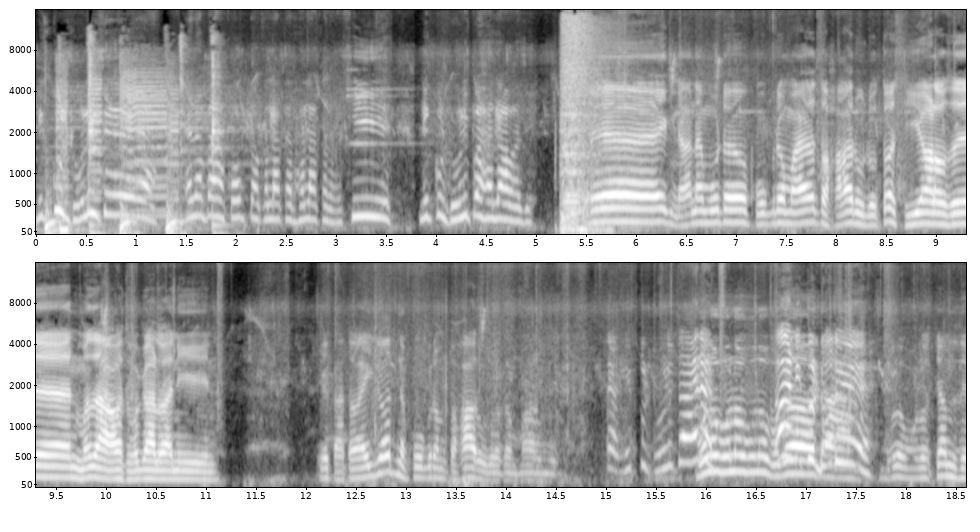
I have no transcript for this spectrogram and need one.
નિકુલ ઢોલી છે. એના પાસે કોક તો કલાકાર કલાકાર હસી. નિકુલ ઢોલી પાસે આવે છે. અરે નાના મોટો પ્રોગ્રામ આવ્યો તો સારું તો શિયાળો છે મજા આવે વગાડવાની. એક આ તો આવી ગયો ને પ્રોગ્રામ તો સારું તો મારું બોલો બોલો બોલો બોલો બોલો બોલો કેમ છે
